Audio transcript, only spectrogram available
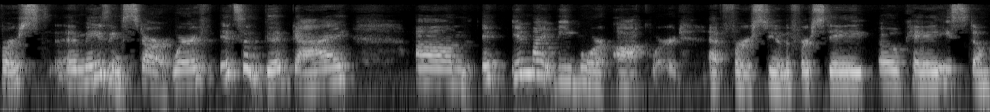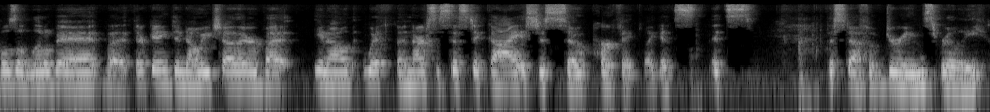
first, amazing start where if it's a good guy, um, it, it might be more awkward at first. You know, the first date, okay, he stumbles a little bit, but they're getting to know each other. But you know, with the narcissistic guy, it's just so perfect. Like it's it's the stuff of dreams, really.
